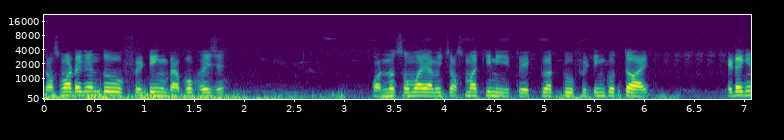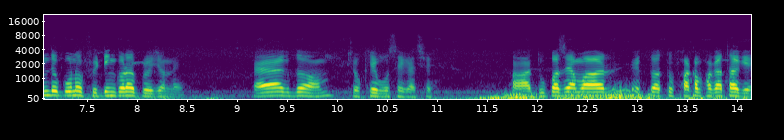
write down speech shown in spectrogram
চশমাটা কিন্তু ফিটিং ব্যাপক হয়েছে। অন্য সময় আমি চশমা কিনি, তো একটু একটু ফিটিং করতে হয়। এটা কিন্তু কোনো ফিটিং করার প্রয়োজন নেই। একদম চোখে বসে গেছে। আর দুপাশে আমার একটু একটু ফাঁকা ফাঁকা থাকে,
